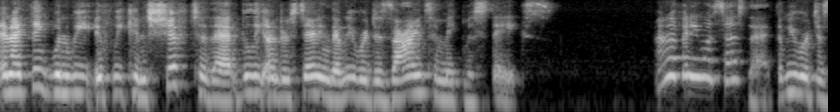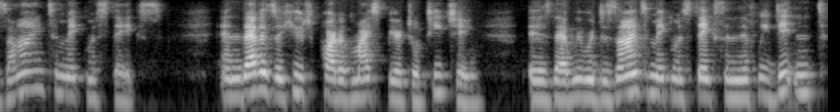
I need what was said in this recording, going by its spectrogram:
and I think when we, if we can shift to that, really understanding that we were designed to make mistakes. I don't know if anyone says that, that we were designed to make mistakes. And that is a huge part of my spiritual teaching is that we were designed to make mistakes. And if we didn't,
